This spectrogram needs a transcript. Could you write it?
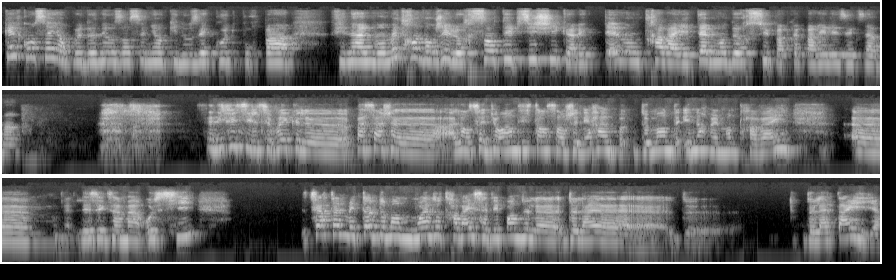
Quels conseils on peut donner aux enseignants qui nous écoutent pour pas finalement mettre en danger leur santé psychique avec tellement de travail et tellement d'heures sup à préparer les examens? C'est difficile. C'est vrai que le passage à, l'enseignement en distance en général demande énormément de travail. Euh, les examens aussi. Certaines méthodes demandent moins de travail. Ça dépend de la, taille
